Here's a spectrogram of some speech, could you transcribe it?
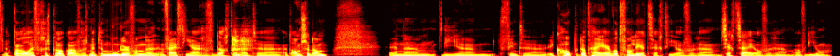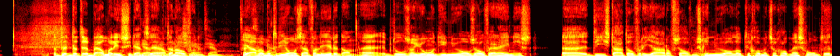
Het Parool heeft gesproken overigens met de moeder van een 15-jarige verdachte uit, eh, uit Amsterdam. En ehm, die ehm, vindt, eh, ik hoop dat hij er wat van leert, zegt, hij over, eh, zegt zij over, over die jongen. Dat, dat Bijlmer-incident Ja, hebben we het dan over. Ja, Ja, 15 wat moeten die jongens daarvan leren dan? Hè? Ik bedoel, zo'n jongen die nu al zo ver heen is, eh, die staat over een jaar of zo, of misschien nu al, loopt hij gewoon met zo'n groot mes rond. En,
